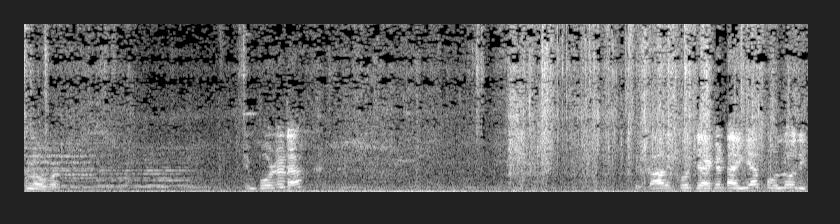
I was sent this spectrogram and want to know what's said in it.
ਫਲੋਵਰ ਇੰਪੋਰਟਡ ਆ। ਤੇ ਕਾਹ ਦੇਖੋ ਜੈਕਟ ਆਈ ਆ ਪੋਲੋ ਦੀ।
